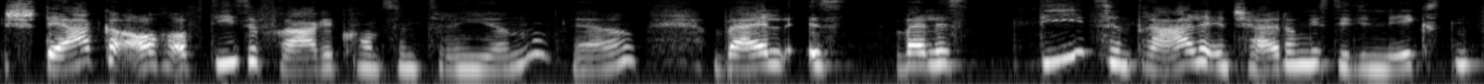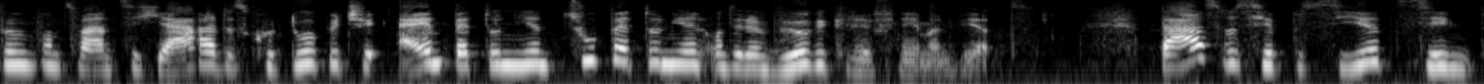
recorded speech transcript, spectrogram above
stärker auch auf diese Frage konzentrieren, ja, weil es, weil es die zentrale Entscheidung ist, die die nächsten 25 Jahre das Kulturbudget einbetonieren, zubetonieren und in den Würgegriff nehmen wird. Das, was hier passiert, sind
